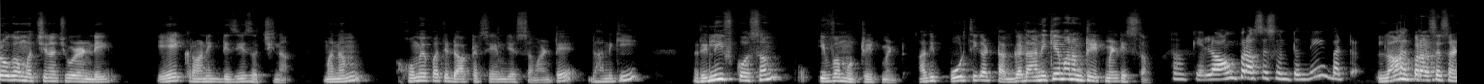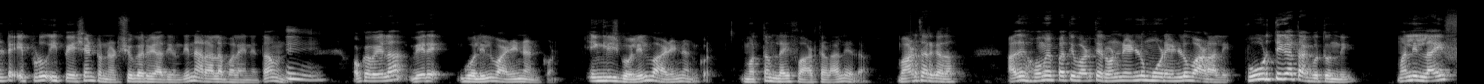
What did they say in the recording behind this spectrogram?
రోగం వచ్చినా చూడండి ఏ క్రానిక్ డిసీజ్ వచ్చినా మనం హోమియోపతి డాక్టర్స్ ఏం చేస్తామంటే దానికి రిలీఫ్ కోసం ఇవ్వము ట్రీట్మెంట్. అది పూర్తిగా తగ్గడానికే మనం ట్రీట్మెంట్ ఇస్తాం. ఓకే లాంగ్ ప్రాసెస్ ఉంటుంది బట్ లాంగ్ ప్రాసెస్ అంటే ఇప్పుడు ఈ పేషెంట్ ఉన్నాడు షుగర్ వ్యాధి ఉంది నరాల బలహీనత ఉంది. ఒకవేళ వేరే గోళీలు వాడిండి అనుకోండి ఇంగ్లీష్ గోళీలు వాడిండి అనుకోండి మొత్తం లైఫ్ వాడతాడా లేదా? వాడతారు కదా. అదే హోమియోపతి వాడితే రెండేండ్లు మూడేండ్లు వాడాలి. పూర్తిగా తగ్గుతుంది. మళ్ళీ లైఫ్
